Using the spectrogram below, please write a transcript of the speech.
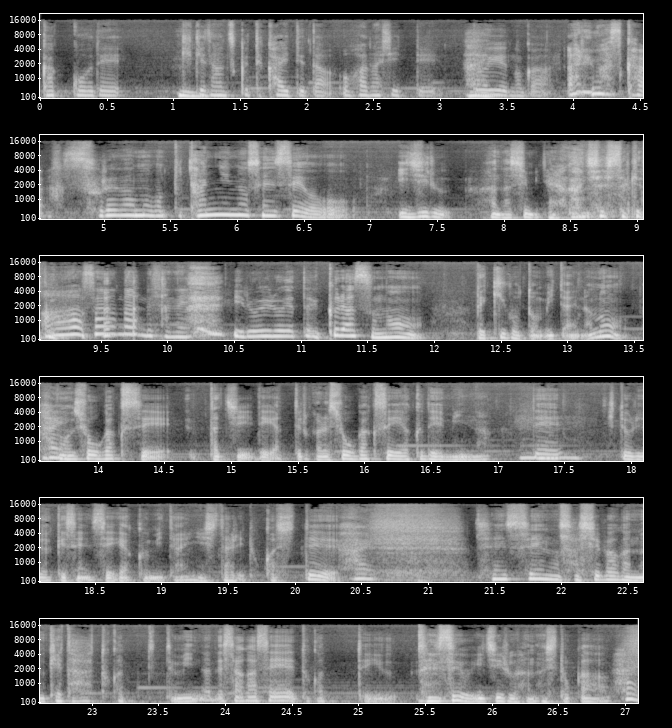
学校で劇団作って書いてたお話ってどういうのがありますか、それはもう本当担任の先生をいじる話みたいな感じでしたけど。ああそうなんですね。いろいろやったりクラスの出来事みたい。なのを、はい小学生たちでやってるから小学生役でみんな。でうん。一人だけ先生役みたいにしたりとかしてはい。先生の差し歯が抜けたとかって言ってみんなで探せとかっていう先生をいじる話とかはい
